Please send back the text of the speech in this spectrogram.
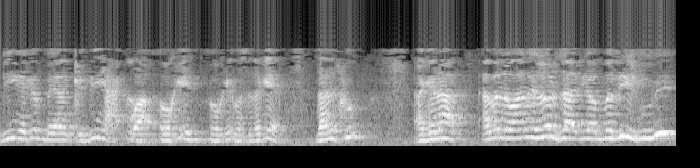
دين كده بيان كدين أوكي بس ده كده دانتكو أجنا أما لو أنا زور زادي ما فيش بوبي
